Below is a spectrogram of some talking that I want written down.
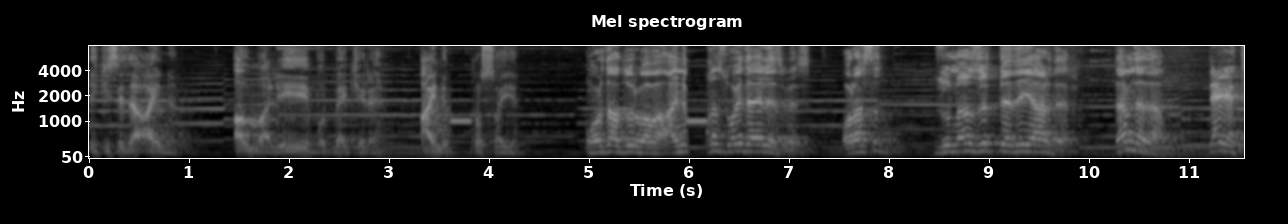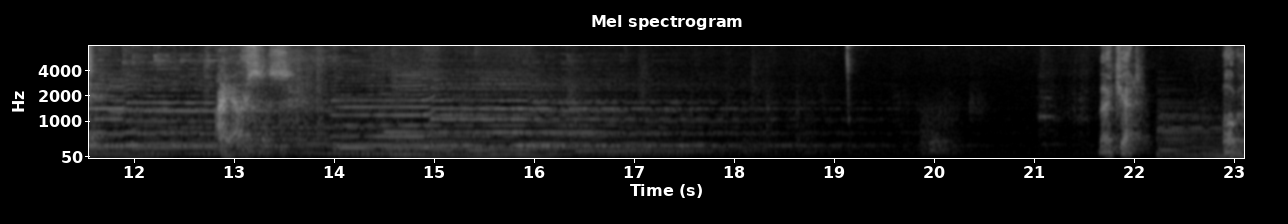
İkisi de aynı. Almali, vur Bekir'e. Aynı soyu. Orada dur baba, aynı b***ın soyu değiliz biz. Orası zurnanın zırt dediği yerdir. Değil mi dedem? Evet. Ayarsız. Bekir, oğlum.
